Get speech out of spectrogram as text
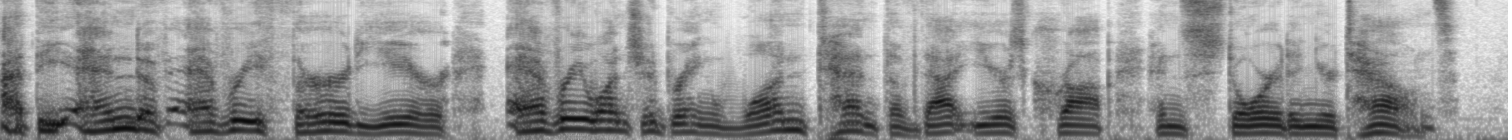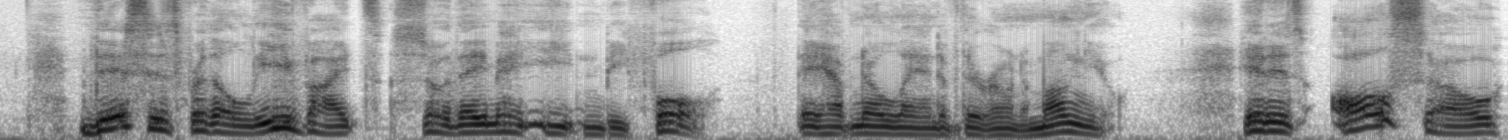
at the end of every third year, everyone should bring one tenth of that year's crop and store it in your towns. This is for the Levites so they may eat and be full. They have no land of their own among you. It is also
